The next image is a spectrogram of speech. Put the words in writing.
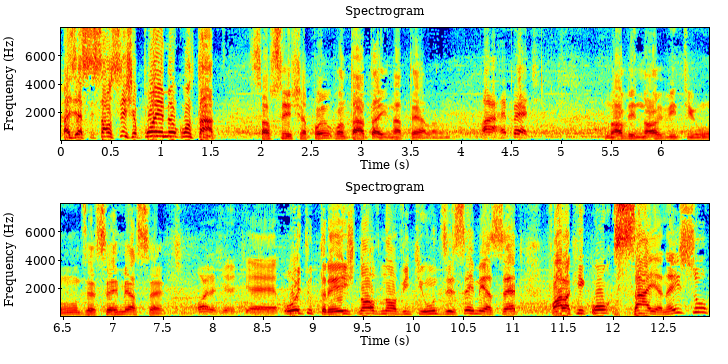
Vai dizer assim, salsicha, põe aí meu contato. Salsicha, põe o contato aí na tela. Ah, repete. 9921 1667. Olha, gente, é 83-9921-1667. Fala aqui com Zaya, não é isso?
